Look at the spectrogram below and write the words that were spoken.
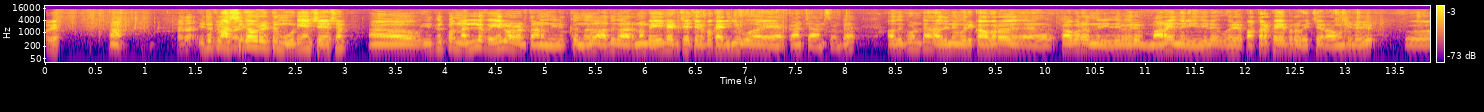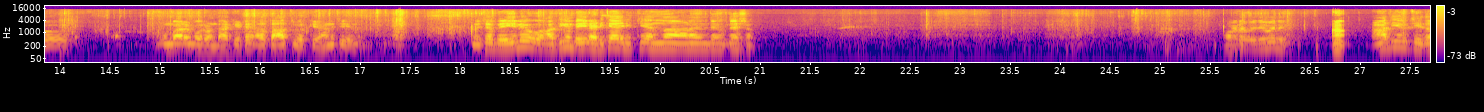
ഓക്കെ. ആ. ഇത് പ്ലാസ്റ്റിക് കവർ ഇട്ട് മൂടിയതിന് ശേഷം ഇതിപ്പോ നല്ല വെയിലുള്ളിടത്താണ് നിൽക്കുന്നത്. അത് കാരണം വെയിലടിച്ചാൽ ചിലപ്പോൾ കരിഞ്ഞു പോയേക്കാൻ ചാൻസ് ഉണ്ട്. അതുകൊണ്ട് അതിന് ഒരു കവർ കവർ എന്ന രീതിയിൽ ഒരു മറ എന്ന രീതിയിൽ ഒരു പത്ര പേപ്പർ വെച്ച് റൗണ്ടിലൊരു കുമ്പാരം പോലെ ഉണ്ടാക്കിയിട്ട് അത് താത്തു വെക്കുകയാണ് ചെയ്യുന്നത്. എന്നുവെച്ചാൽ വെയിൽ അധികം വെയിൽ അടിക്കാതിരിക്കുക എന്നാണ് ഇതിന്റെ ഉദ്ദേശം. ആദ്യം ചെയ്ത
